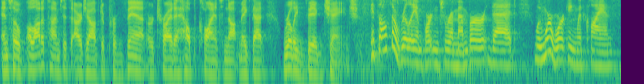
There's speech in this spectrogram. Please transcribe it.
And so a lot of times it's our job to prevent or try to help clients not make that really big change. It's also really important to remember that when we're working with clients,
